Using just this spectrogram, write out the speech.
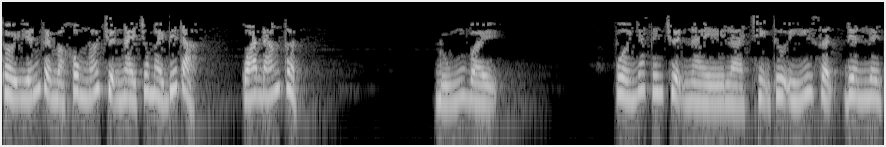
thời Yến vậy mà không nói chuyện này cho mày biết à? Quá đáng thật. Đúng vậy. Vừa nhắc đến chuyện này là Trịnh Thư Ý giận điên lên,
